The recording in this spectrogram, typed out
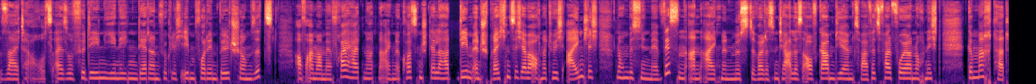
Seite aus? Also für denjenigen, der dann wirklich eben vor dem Bildschirm sitzt, auf einmal mehr Freiheiten hat, eine eigene Kostenstelle hat, dementsprechend sich aber auch natürlich eigentlich noch ein bisschen mehr Wissen aneignen müsste, weil das sind ja alles Aufgaben, die er im Zweifelsfall vorher noch nicht gemacht hat.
